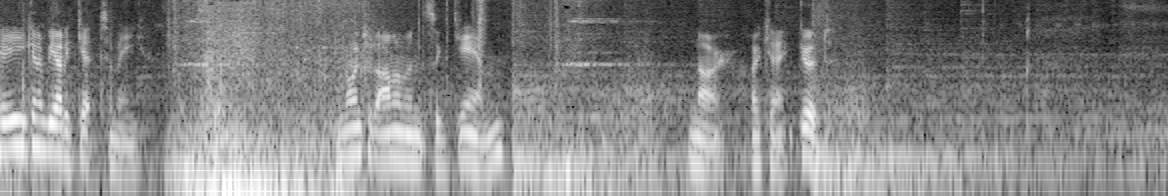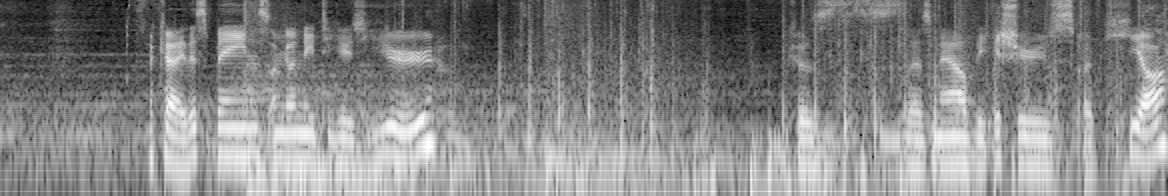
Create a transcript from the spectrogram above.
Is he going to be able to get to me? Anointed armaments again. No. Okay, good. Okay, this means I'm going to need to use you. Because there's now the issues over here.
